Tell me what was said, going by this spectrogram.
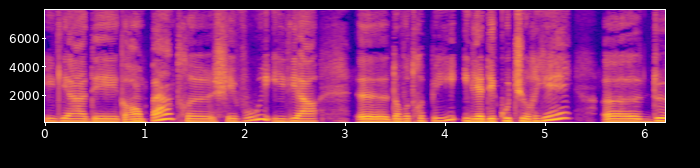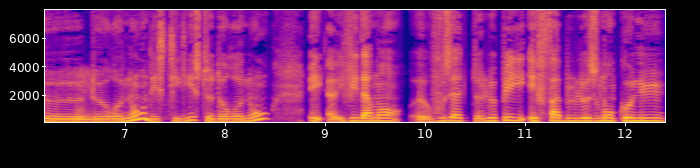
il y a des grands peintres euh, chez vous, il y a euh, dans votre pays, il y a des couturiers euh, de, Oui. de renom, des stylistes de renom. Et euh, évidemment, vous êtes, le pays est fabuleusement connu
